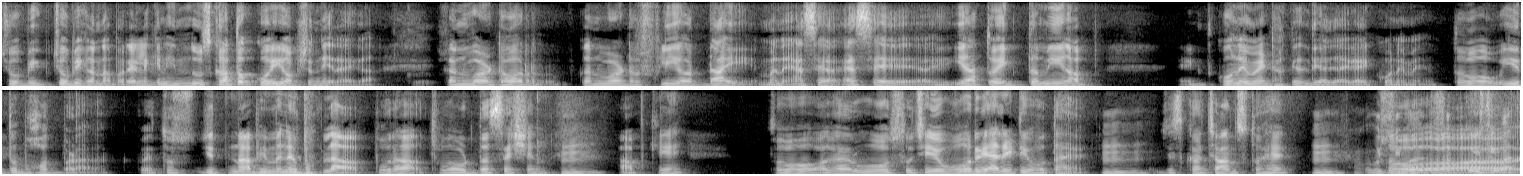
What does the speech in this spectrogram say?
जो भी जो भी करना पड़ेगा लेकिन हिंदूज का तो कोई ऑप्शन नहीं रहेगा। कन्वर्ट और कन्वर्ट और फ्ली और डाई मैंने ऐसे ऐसे या तो एकदम ही आप एक कोने में ढकेल दिया जाएगा एक कोने में। तो ये तो बहुत बड़ा तो जितना भी मैंने बोला पूरा थ्रू आउट द सेशन आपके तो अगर वो सोचिए वो रियलिटी होता है हम्म। जिसका चांस तो है। हम्म तो सबको इसी बात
